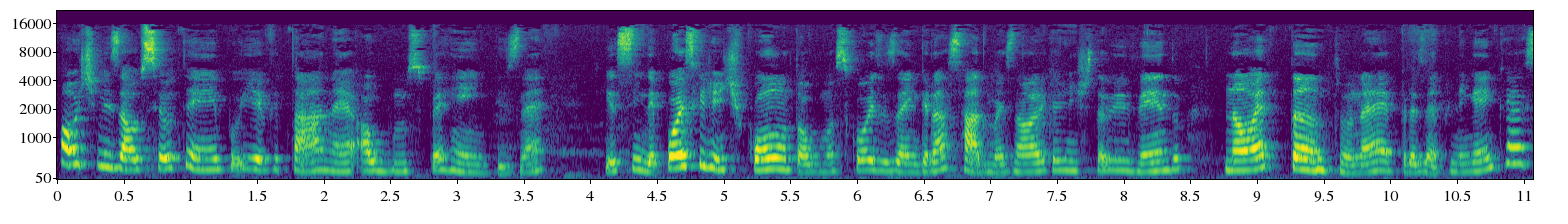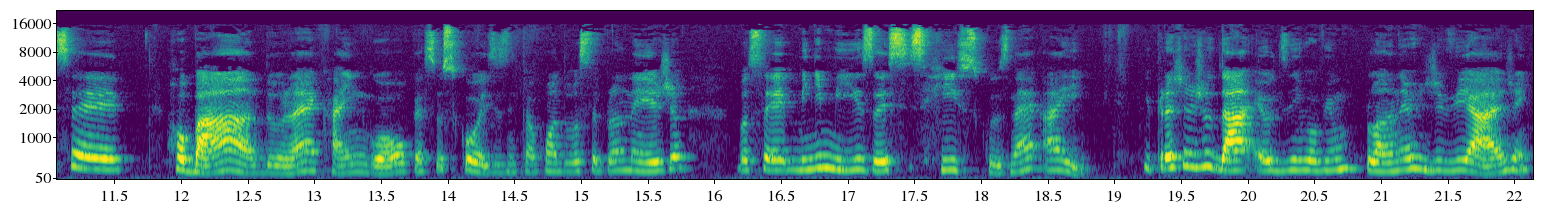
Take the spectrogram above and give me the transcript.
a otimizar o seu tempo e evitar, né, alguns perrengues, né? E assim, depois que a gente conta algumas coisas é engraçado, mas na hora que a gente está vivendo não é tanto, né? Por exemplo, ninguém quer ser roubado, né? Cair em golpe, essas coisas. Então, quando você planeja, você minimiza esses riscos, né? Aí. E para te ajudar, eu desenvolvi um planner de viagem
